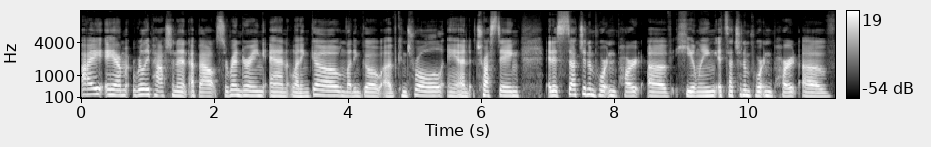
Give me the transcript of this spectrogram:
I am really passionate about surrendering and letting go, and letting go of control and trusting. It is such an important part of healing, it's such an important part of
